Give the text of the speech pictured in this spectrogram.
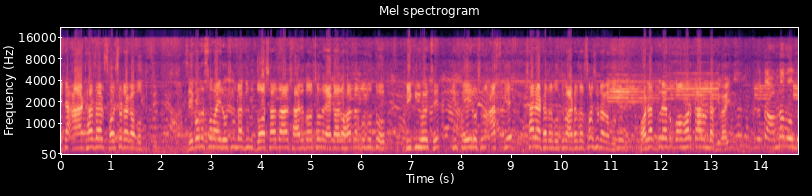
এটা আট হাজার ছয়শো টাকা বলতেছে। যে কোনো সময় রসুনটা কিন্তু দশ হাজার সাড়ে দশ হাজার এগারো হাজার পর্যন্ত বিক্রি হয়েছে। কিন্তু এই রসুন আজকে সাড়ে আট হাজার বলছে বা আট হাজার ছয়শো টাকা বলছে। হঠাৎ করে এত কম হওয়ার কারণটা কি ভাই? তো আমরা বলতে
